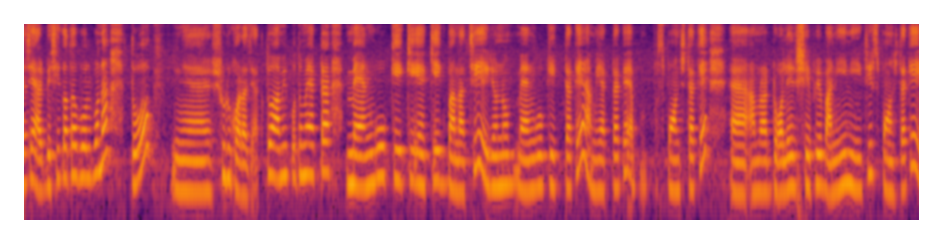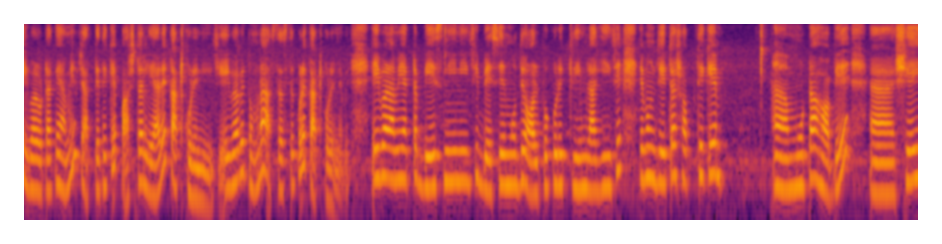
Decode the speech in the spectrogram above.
আছে, আর বেশি কথা বলব না। তো শুরু করা যাক। তো আমি প্রথমে একটা ম্যাঙ্গো কেক কেক বানাচ্ছি। এই জন্য ম্যাঙ্গো কেকটাকে আমি একটাকে, স্পঞ্জটাকে আমরা ডলের শেপে বানিয়ে নিয়েছি। স্পঞ্জটাকে, এবার ওটাকে আমি চারটে থেকে পাঁচটা লেয়ারে কাট করে নিয়েছি। এইভাবে তোমরা আস্তে আস্তে করে কাট করে নেবে। এইবার আমি একটা বেস নিয়ে নিয়েছি। বেসের মধ্যে অল্প করে ক্রিম লাগিয়েছে এবং যেটা সব থেকে মোটা হবে সেই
